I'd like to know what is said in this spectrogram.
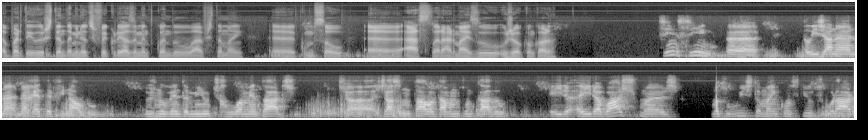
a partir dos 70 minutos. Foi curiosamente quando o Aves também uh, começou uh, a acelerar mais o, o jogo, concorda? Sim, sim. ali já na, na, na, reta final do, dos 90 minutos regulamentares já, já se notava que estávamos um bocado a ir, a ir abaixo, mas, mas o Luís também conseguiu segurar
